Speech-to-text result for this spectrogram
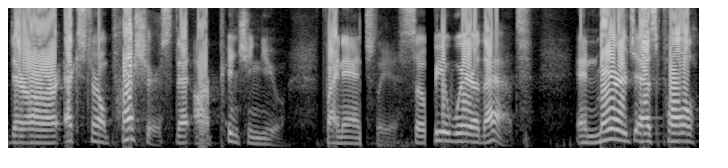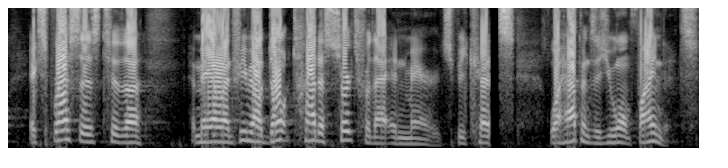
there are external pressures that are pinching you financially. So be aware of that. And marriage, as Paul expresses to the male and female, don't try to search for that in marriage because what happens is you won't find it.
